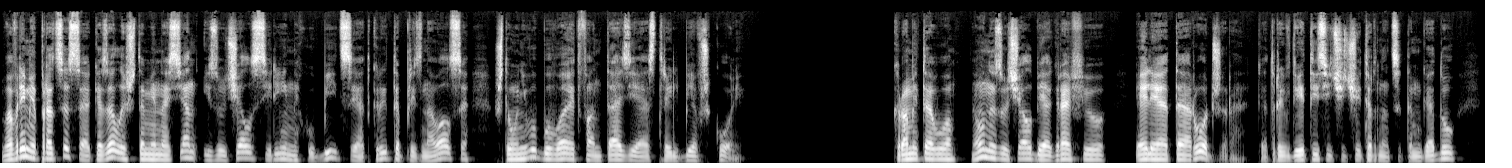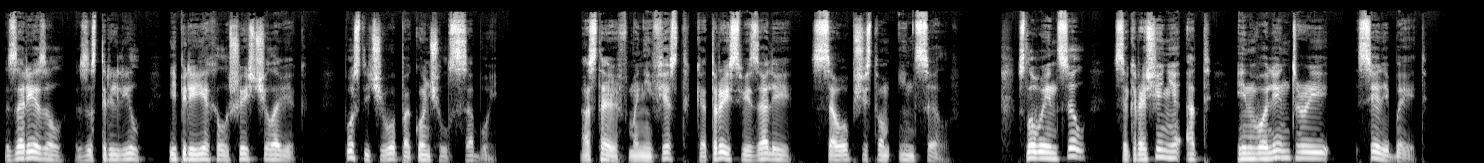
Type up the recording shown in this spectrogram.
Во время процесса оказалось, что Миносян изучал серийных убийц и открыто признавался, что у него бывает фантазия о стрельбе в школе. Кроме того, он изучал биографию Элиота Роджера, который в 2014 году зарезал, застрелил и переехал шесть человек, после чего покончил с собой оставив манифест, который связали с сообществом инцелов. Слово «инцел» — сокращение от «involuntary celibate»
